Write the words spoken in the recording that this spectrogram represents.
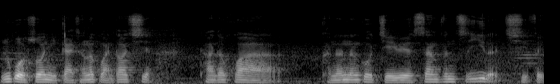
如果说你改成了管道气，它的话可能能够节约三分之一的气费。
